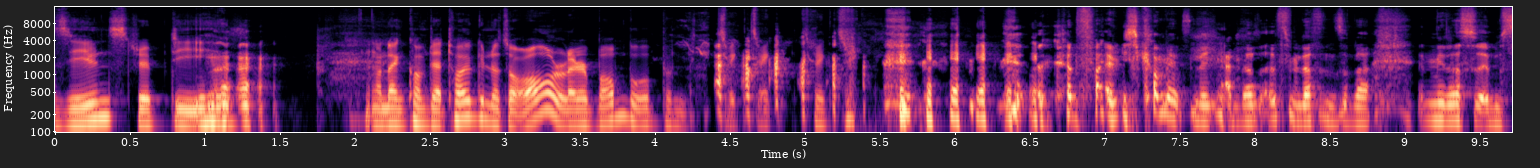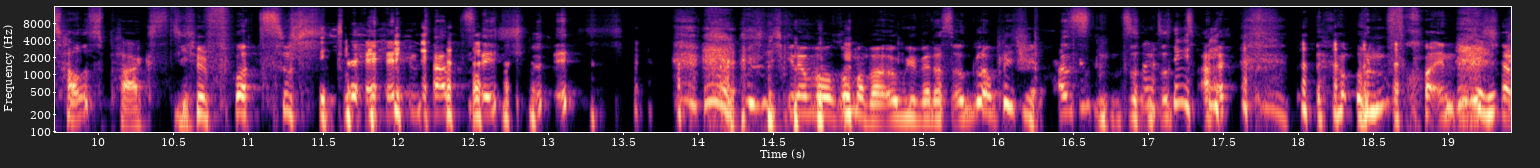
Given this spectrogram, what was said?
Seelenstriptease. und dann kommt der Tolkien und so, oh, little Bombo. Zwick, zwick, zwick, zwick. Oh Gott, vor allem, ich komme jetzt nicht anders, als mir das in so einer, mir das so im South Park-Stil vorzustellen, tatsächlich. Weiß ich nicht genau warum, aber irgendwie wäre das unglaublich passend. So ein total unfreundlicher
